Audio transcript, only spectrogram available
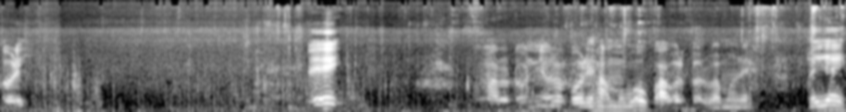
કોળી એ અમારો ડોનિયો કોળી સામે બહુ પાવર કરવા મળે. લઈ જાય.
